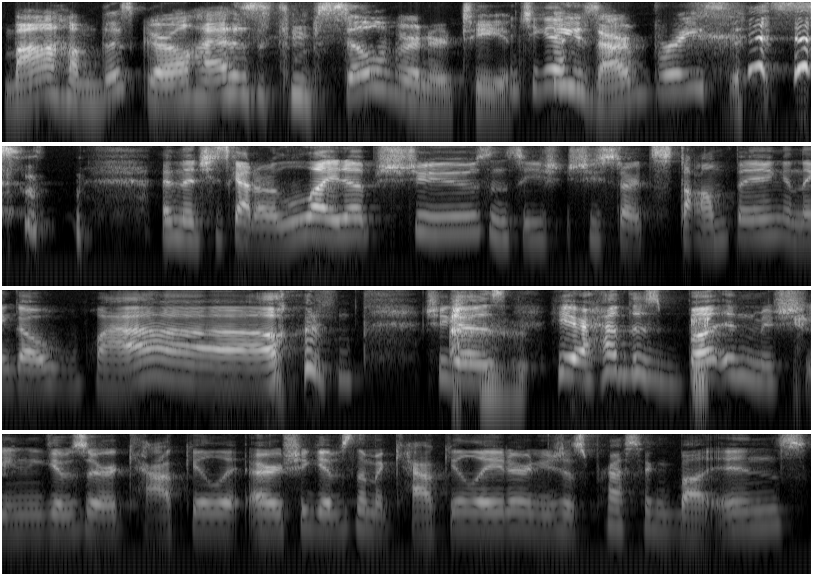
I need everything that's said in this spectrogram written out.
mom, this girl has some silver in her teeth. Goes... These are braces. and then she's got her light up shoes, and so she starts stomping, and they go, "Wow!" she goes, "Here, I have this button machine." He gives her a calculator, or she gives them a calculator, and he's just pressing buttons.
